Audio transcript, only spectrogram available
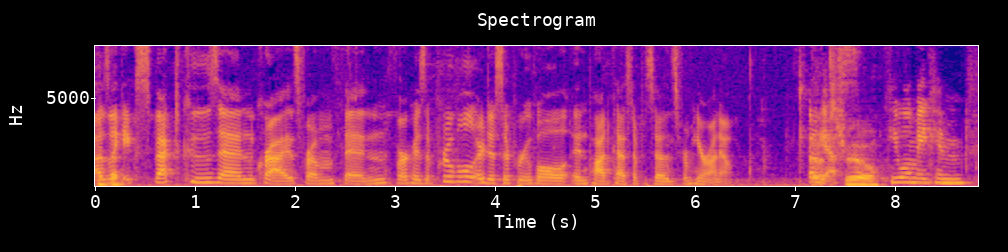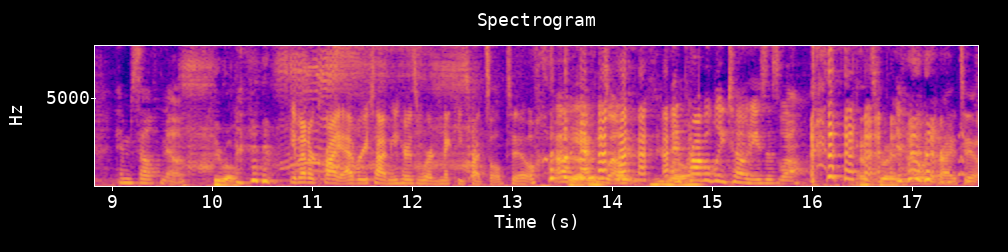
I was like, expect coos and cries from Finn for his approval or disapproval in podcast episodes from here on out. Oh, That's yes. true. He will make him himself known. He will. You better cry every time he hears the word Mickey Pretzel, too. Oh, yeah, he will. right. He And probably Tony's as well. That's right. I would cry, too.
